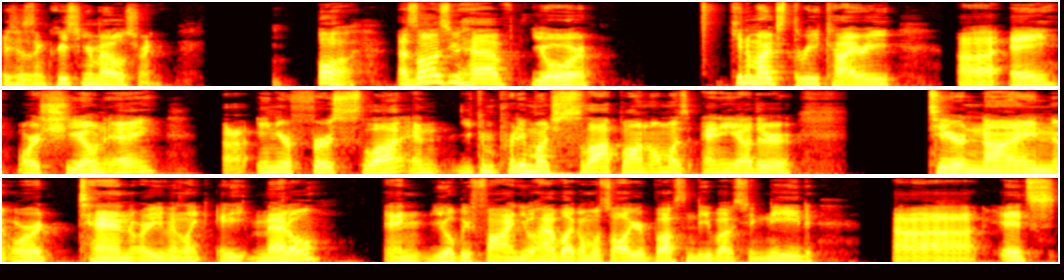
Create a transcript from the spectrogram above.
It's just increasing your medal strength. Oh, as long as you have your Kingdom Hearts 3 Kairi uh, A or Xion A uh, in your first slot, and you can pretty much slop on almost any other tier 9 or 10 or even like 8 medal and you'll be fine. You'll have like almost all your buffs and debuffs you need. Uh, it's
